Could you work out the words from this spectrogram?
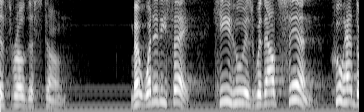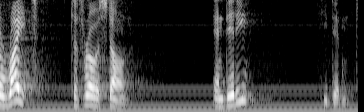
to throw the stone? But what did he say? He who is without sin. Who had the right to throw a stone? And did he? He didn't.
